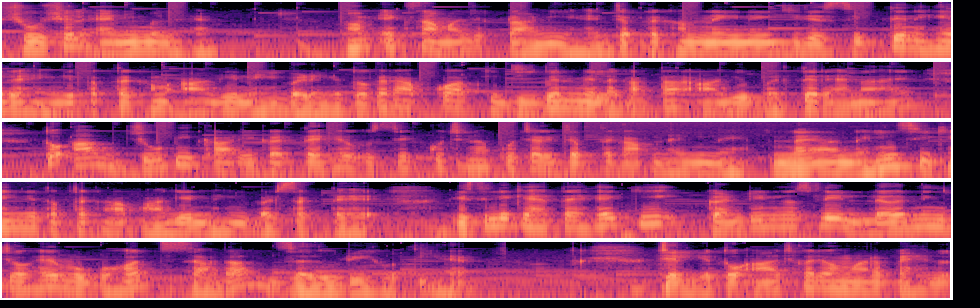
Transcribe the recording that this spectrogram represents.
सोशल एनिमल हैं, हम एक सामाजिक प्राणी हैं, जब तक हम नई नई चीज़ें सीखते नहीं रहेंगे, तब तक हम आगे नहीं बढ़ेंगे। तो अगर आपको आपके जीवन में लगातार आगे बढ़ते रहना है तो आप जो भी कार्य करते हैं, उससे कुछ ना कुछ जब तक आप नई नया नहीं सीखेंगे, तब तक आप आगे नहीं बढ़ सकते हैं। इसलिए कहते हैं कि कंटिन्यूसली लर्निंग जो है, वो बहुत ज़्यादा ज़रूरी होती है। चलिए तो आज का जो हमारा पहला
